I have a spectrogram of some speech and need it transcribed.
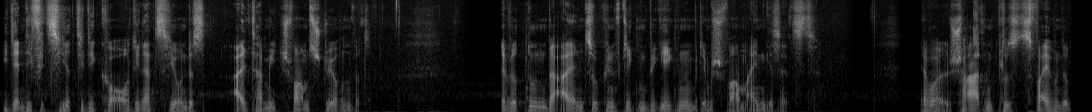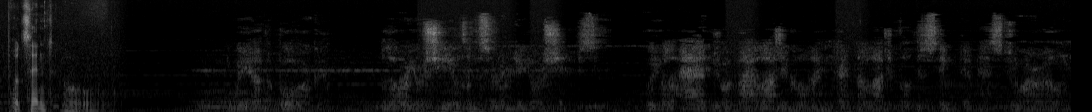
identifiziert, die die Koordination des Altamid-Schwarms stören wird. Er wird nun bei allen zukünftigen Begegnungen mit dem Schwarm eingesetzt. Jawohl, Schaden plus 200 Prozent. Oh. Biological and technological distinctiveness to our own.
